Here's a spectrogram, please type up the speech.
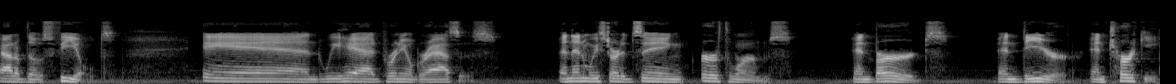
out of those fields. And we had perennial grasses. And then we started seeing earthworms and birds and deer and turkey,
